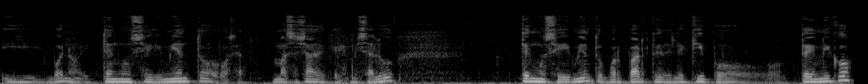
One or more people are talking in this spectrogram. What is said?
y bueno, tengo un seguimiento, o sea, más allá de que es mi salud, tengo un seguimiento por parte del equipo técnico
